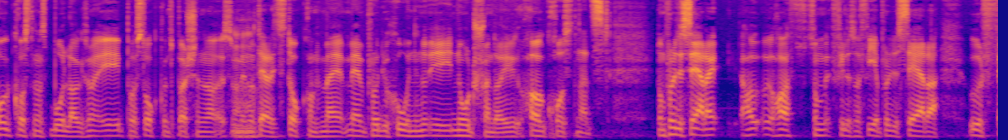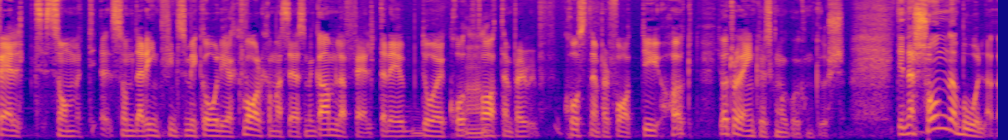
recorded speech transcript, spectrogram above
högkostnadsbolag som, på Stockholmsbörsen som mm. är noterat i Stockholm med, med produktion i Nordsjön, då, i högkostnads de producerar, har, har som filosofi att producera ur fält som, som där det inte finns så mycket olja kvar kan man säga, som är gamla fält där det då är mm. faten per, kostnaden per fat dy, högt. Jag tror att Enquest kommer att gå i konkurs. Det är när sådana bolag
